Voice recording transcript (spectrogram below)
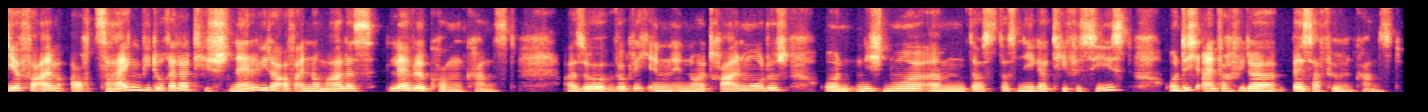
dir vor allem auch zeigen, wie du relativ schnell wieder auf ein normales Level kommen kannst. Also wirklich in, in neutralen Modus und nicht nur ähm, das, das Negative siehst und dich einfach wieder besser fühlen kannst.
